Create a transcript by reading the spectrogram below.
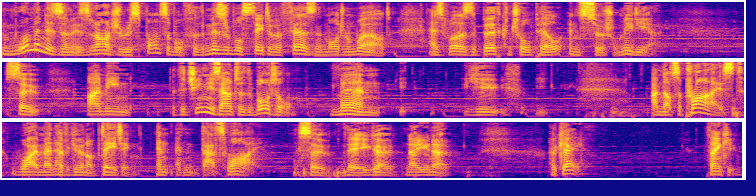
And womanism is largely responsible for the miserable state of affairs in the modern world, as well as the birth control pill and social media. So, I mean, the genie's out of the bottle. Man, you, you I'm not surprised why men have given up dating, and, and that's why. So there you go, now you know. Okay. Thank you.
